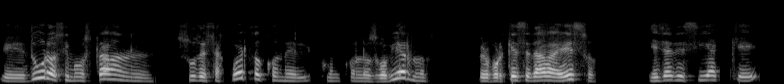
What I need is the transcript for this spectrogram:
eh, duros y mostraban su desacuerdo con, el, con, con los gobiernos. ¿Pero por qué se daba eso? Ella decía que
